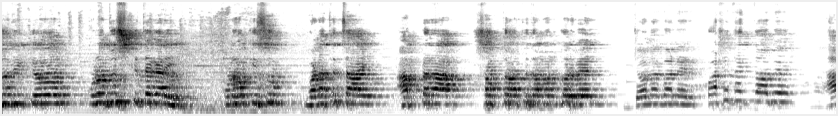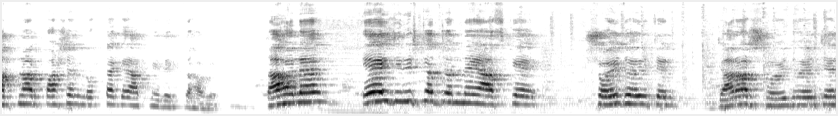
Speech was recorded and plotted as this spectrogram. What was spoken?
যদি কেউ কোনো দুষ্কৃতকারী কোনো কিছু বাড়াতে চায় আপনারা শক্ত হাতে দমন করবেন। জনগণের পাশে থাকতে হবে আপনার পাশের লোকটাকে আপনি দেখতে হবে। তাহলে এই জিনিসটার জন্য আজকে শহীদ হয়েছেন যারা শহীদ হয়েছেন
